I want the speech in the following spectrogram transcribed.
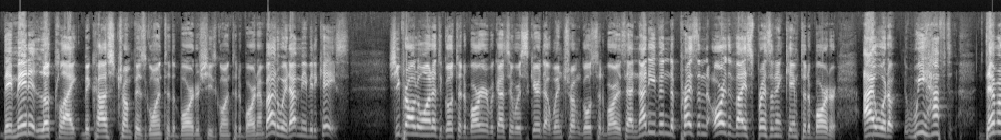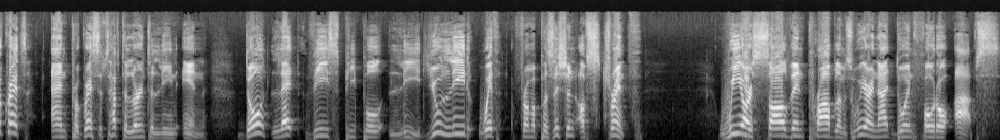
they made it look like because Trump is going to the border, she's going to the border. And by the way, that may be the case. She probably wanted to go to the border because they were scared that when Trump goes to the border, said not even the president or the vice president came to the border. I would have. We have to. Democrats and progressives have to learn to lean in. Don't let these people lead. You lead with from a position of strength. We are solving problems. We are not doing photo ops.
